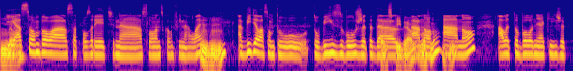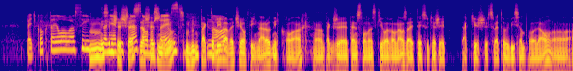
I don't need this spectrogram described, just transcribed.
No. Ja som bola sa pozrieť na slovenskom finále mm-hmm. a videla som tú, tú výzvu, že teda... Ten speedrun áno, možno? Mhm. áno, ale to bolo nejakých, že 5 koktejlov asi mm, Myslím, za nejaký že 6, čas, za 6 alebo 6. minút. Mhm, tak to no. býva väčšinou v tých národných kolách, takže ten slovenský level naozaj tej súťaže je taktiež svetový by som povedal, a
